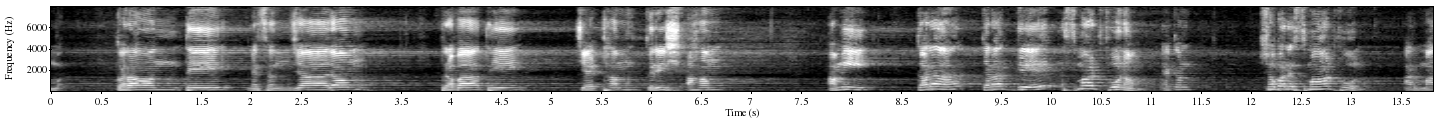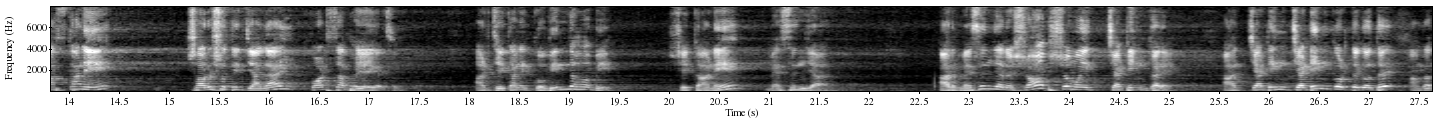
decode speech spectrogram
म- करान्ते मेसेंजारम प्रभाते चेठम कृष अहम আমি কারা কারাগ্রে স্মার্টফোনম এখন সবার স্মার্টফোন আর মাঝখানে সরস্বতীর জায়গায় হোয়াটসঅ্যাপ হয়ে গেছে। আর যেখানে গোবিন্দ হবে সেখানে মেসেঞ্জার আর মেসেঞ্জারে সব সময় চ্যাটিং করে। আর চ্যাটিং চ্যাটিং করতে করতে আমরা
